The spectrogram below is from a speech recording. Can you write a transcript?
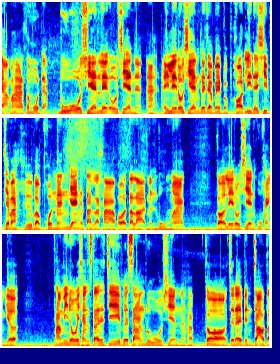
อะมหาสมุทรอะบูโอเชียนเลดโอเชียนเนี่ยอะไอเลดโอเชียนก็จะไปแบบคอร์สลีดเดอร์ชิพใช่ปะคือแบบคนแม่งแย่งกันตัดราคา เพราะตลาดมันบูมมาก ก็เลดโอเชียนคู่แข่งเยอะ ทำ innovation strategy เพื่อสร้าง blue ocean นะครับ ก็จะได้เป็นเจ้าต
